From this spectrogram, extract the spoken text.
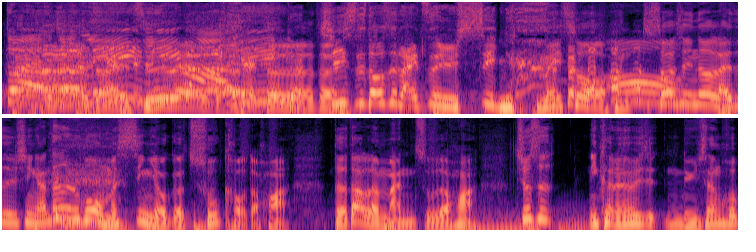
对，离离吧，对对对，其实都是来自于性，没错，很所有事情都是来自于性啊。但是如果我们性有个出口的话，得到了满足的话，就是。你可能会女生会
